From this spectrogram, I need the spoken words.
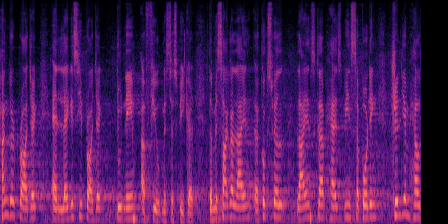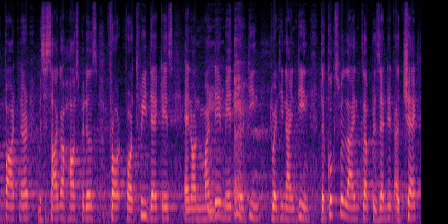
hunger project, and legacy project, to name a few, Mr. Speaker. The Mississauga Lion, uh, Cooksville Lions Club has been supporting Trillium Health Partner Mississauga Hospitals for, for three decades, and on Monday, May 13, 2019, the Cooksville Lion Club presented a check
